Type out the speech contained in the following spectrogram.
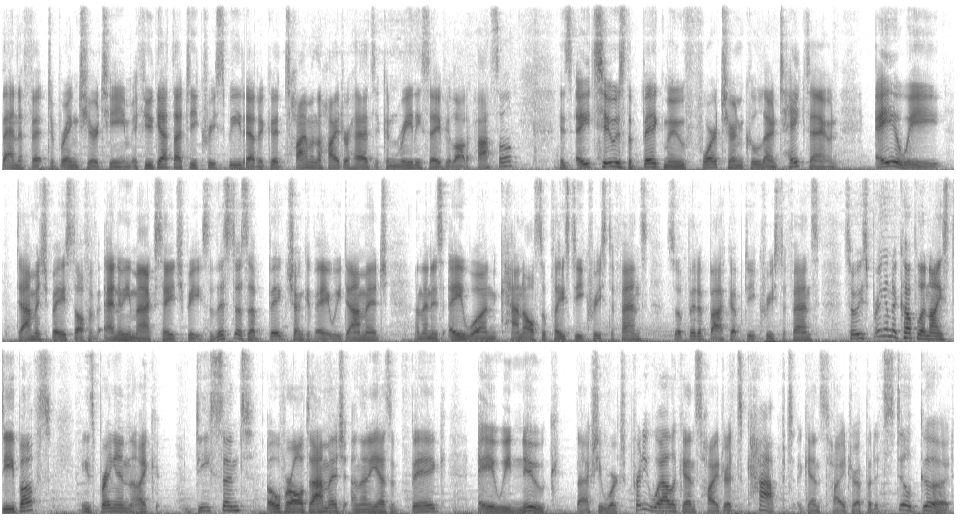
benefit to bring to your team. If you get that decreased speed at a good time on the Hydra heads, it can really save you a lot of hassle. His A2 is the big move, 4 turn cooldown takedown, AoE, damage based off of enemy max HP. So this does a big chunk of AoE damage, and then his A1 can also place decreased defense, so a bit of backup decreased defense. So he's bringing a couple of nice debuffs. He's bringing like decent overall damage, and then he has a big AoE nuke that actually works pretty well against Hydra. It's capped against Hydra, but it's still good.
